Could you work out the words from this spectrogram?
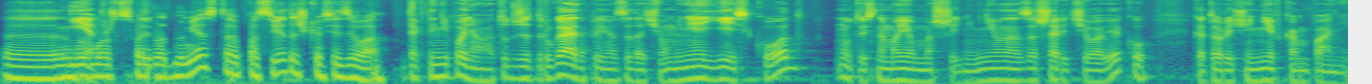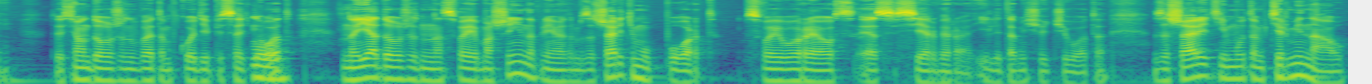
э, Нет. вы можете смотреть в одно место, подсветочка, все дела. Так ты не понял, а тут же другая, например, задача. У меня есть код, ну, то есть на моем машине, мне его надо зашарить человеку, который еще не в компании. То есть он должен в этом коде писать Ну. код, но я должен на своей машине, например, там, зашарить ему порт своего Rails S сервера или там еще чего-то, зашарить ему там терминал,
